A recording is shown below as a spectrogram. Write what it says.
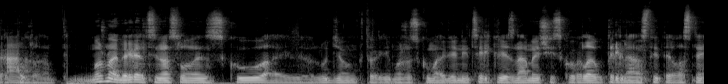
predpokladám. Áno. Možno aj veriaci na Slovensku, aj ľuďom, ktorí možno skúmajú denní cirkvi, je známejší skôr Leu 13. To je vlastne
